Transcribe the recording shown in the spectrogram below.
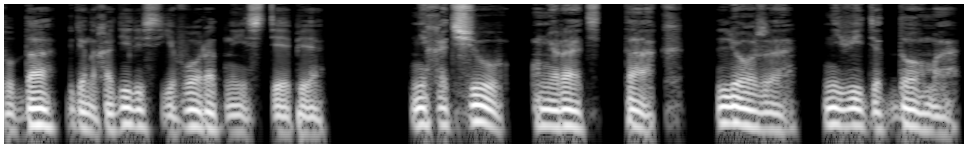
туда, где находились его родные степи. «Не хочу умирать так, лежа, не видя дома.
